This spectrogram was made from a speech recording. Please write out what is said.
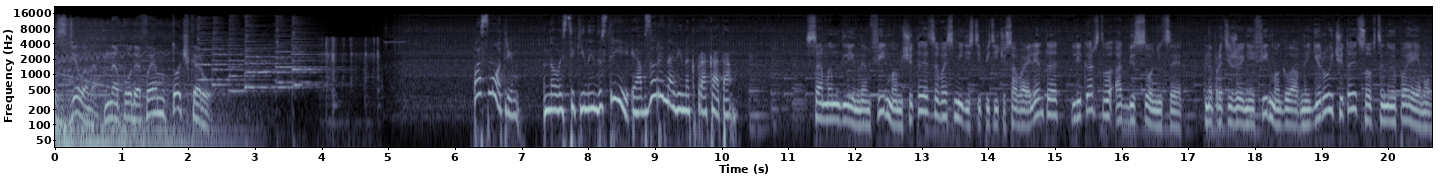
сделано на podfm.ru Посмотрим. Новости киноиндустрии и обзоры новинок проката. Самым длинным фильмом считается 85-часовая лента «Лекарство от бессонницы». На протяжении фильма главный герой читает собственную поэму,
